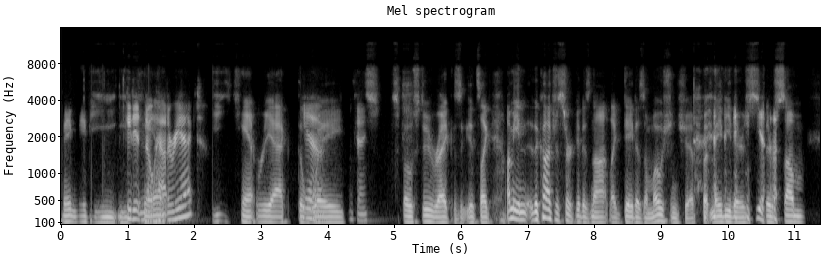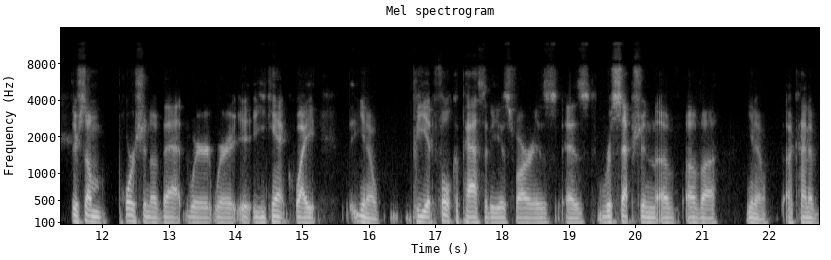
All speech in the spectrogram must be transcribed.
maybe maybe he he, He didn't know how to react. he can't react the Yeah, way okay. Supposed to, right? Because it's like, I mean, the conscious circuit is not like Data's emotion chip, but maybe there's Yeah. there's some there's some portion of that where where it, he can't quite, you know, be at full capacity as far as as reception of of a you know a kind of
